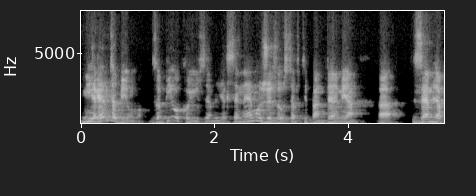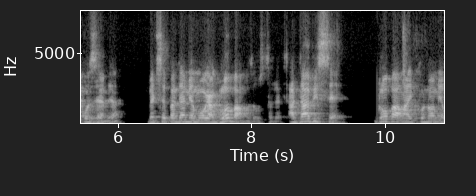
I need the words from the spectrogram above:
nije rentabilno za bilo koju zemlju, jer se ne može zaustaviti pandemija e, zemlja po zemlja, već se pandemija mora globalno zaustavljati. A da bi se globalna ekonomija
